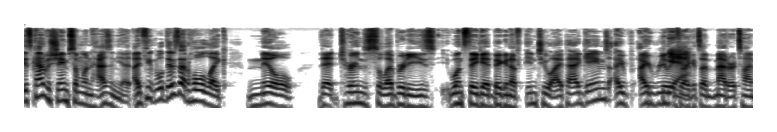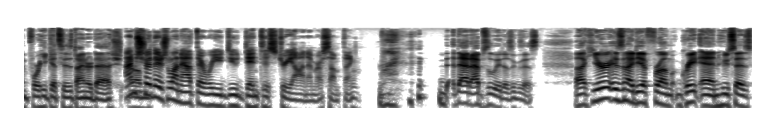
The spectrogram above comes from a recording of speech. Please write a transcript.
it's kind of a shame someone hasn't yet. I think well, there's that whole like mill that turns celebrities once they get big enough into iPad games. I I really Yeah. feel like it's a matter of time before he gets his diner dash. I'm Um, sure there's one out there where you do dentistry on him or something. th- that absolutely does exist. Uh, here is an idea from Great N who says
